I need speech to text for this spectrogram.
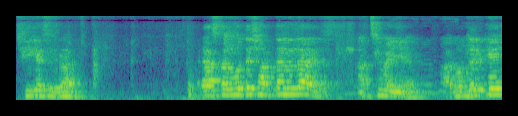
ঠিক আছে রাস্তার মধ্যে সাবধানে যাই। আচ্ছা ভাইয়া আর ওদেরকে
